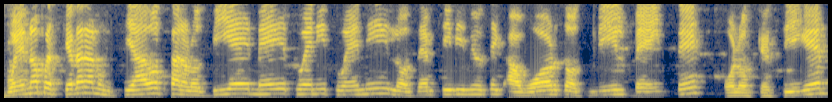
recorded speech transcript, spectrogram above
Bueno, pues quedan anunciados para los BMA 2020, los MTV Music Awards 2020 o los que siguen,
